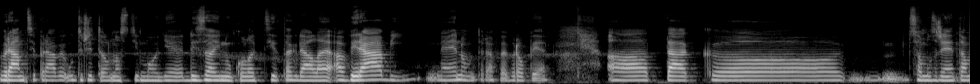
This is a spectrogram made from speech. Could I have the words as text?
v rámci právě udržitelnosti v modě, designu, kolekcí a tak dále a vyrábí, nejenom teda v Evropě, a tak samozřejmě tam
